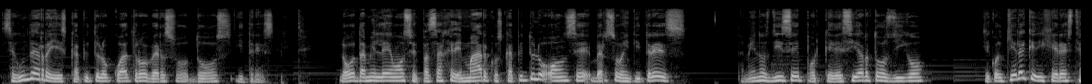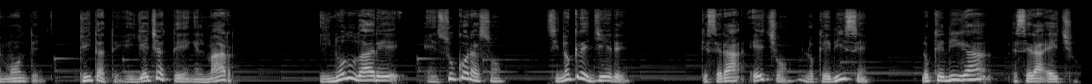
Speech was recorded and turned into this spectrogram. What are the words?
Segunda de Reyes, capítulo 4, verso 2 y 3. Luego también leemos el pasaje de Marcos, capítulo 11, verso 23. También nos dice, porque de cierto os digo, que cualquiera que dijera este monte, quítate y échate en el mar, y no dudare en su corazón, si no creyere que será hecho lo que dice, lo que diga le será hecho.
